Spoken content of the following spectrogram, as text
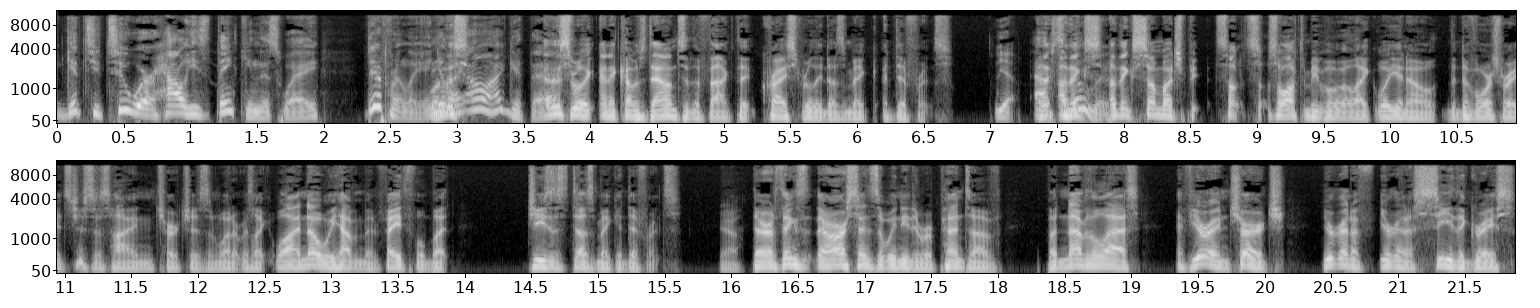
gets you to where how he's thinking this way differently. And Well, you're this- like, oh, I get that. And this really and it comes down to the fact that Christ really does make a difference. Yeah, I- I think I think so much so, so so often people are like, well, you know, the divorce rate's just as high in churches and whatever. It's like, well, I know we haven't been faithful, but Jesus does make a difference. Yeah. There are things there are sins that we need to repent of, but nevertheless, if you're in church, you're going to you're going to see the grace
